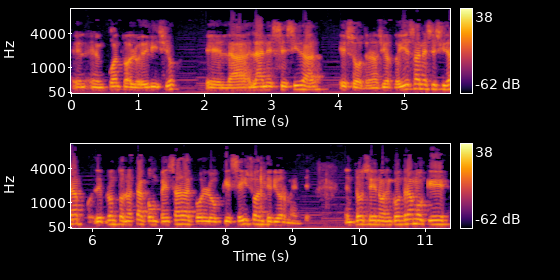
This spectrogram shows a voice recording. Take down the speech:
en, cuanto a lo edilicio, eh, la, necesidad es otra, ¿no es cierto? Y esa necesidad de pronto no está compensada con lo que se hizo anteriormente. Entonces nos encontramos que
